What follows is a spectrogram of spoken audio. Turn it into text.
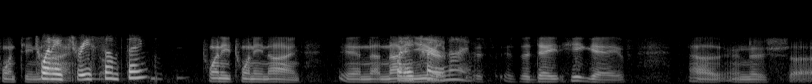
29. 23 something. 2029 in uh, nine years is, is the date he gave. Uh, and there's uh,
